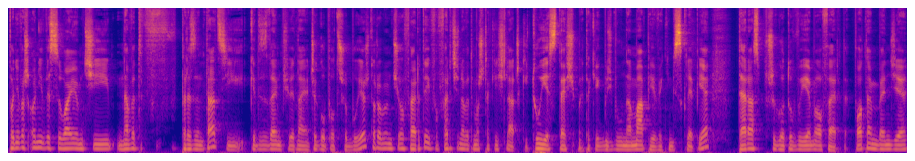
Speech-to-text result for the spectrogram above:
ponieważ oni wysyłają ci nawet w prezentacji, kiedy zadają ci pytanie, czego potrzebujesz, to robią ci ofertę i w ofercie nawet masz takie ślaczki. Tu jesteśmy, tak jakbyś był na mapie w jakimś sklepie, teraz przygotowujemy ofertę. Potem będzie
